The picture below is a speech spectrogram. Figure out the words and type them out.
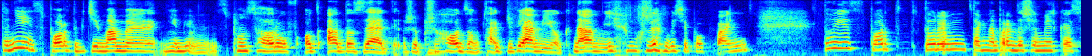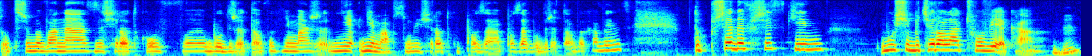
to nie jest sport, gdzie mamy, nie wiem, sponsorów od A do Z, że przychodzą tak drzwiami, oknami, możemy się pochwalić. To jest sport, w którym tak naprawdę szermierka jest utrzymywana ze środków e, budżetowych. Nie ma, nie, nie ma w sumie środków poza, poza budżetowych, a więc tu przede wszystkim musi być rola człowieka Mhm.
